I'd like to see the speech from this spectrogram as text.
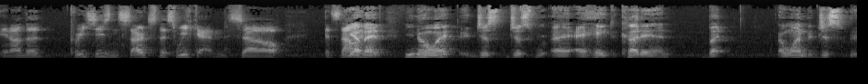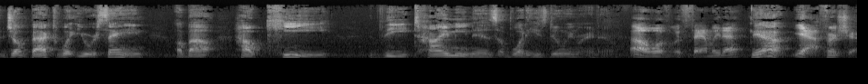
you know, the preseason starts this weekend, so it's not yeah, like but you know what? Just, just I, I hate to cut in, but I wanted to just jump back to what you were saying about how key the timing is of what he's doing right now. oh, well, with Family Day, Yeah, yeah, for sure.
